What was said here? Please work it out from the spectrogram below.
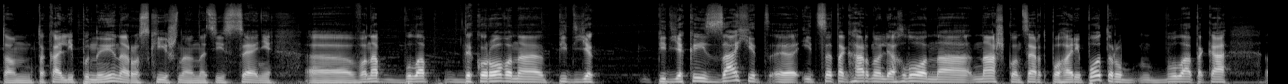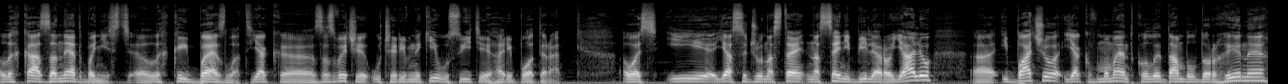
Там така ліпнина розкішна на цій сцені. Е, Вона була декорована під як під якийсь захід, е, і це так гарно лягло на наш концерт по Гаррі Поттеру. Була така легка занедбаність, е, легкий безлад, як е, зазвичай у чарівників у світі Гаррі Поттера. Ось, і я сиджу на сцені, на сцені біля роялю е, і бачу, як в момент, коли Дамблдор гине,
